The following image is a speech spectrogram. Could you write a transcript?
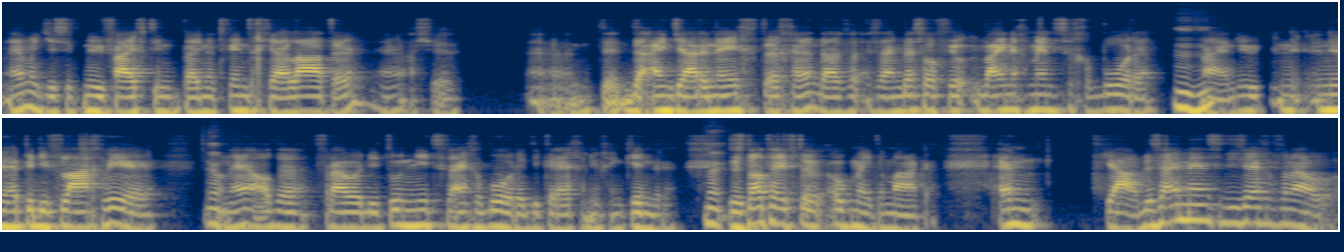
Hè, want je zit nu 15, bijna 20 jaar later. Hè, als je de, de, eind jaren 90, hè, daar zijn best wel veel, weinig mensen geboren. Mm nou, nu, nu, heb je die vlaag weer. Van, hè, al de vrouwen die toen niet zijn geboren, die krijgen nu geen kinderen. Dus dat heeft er ook mee te maken. En ja, er zijn mensen die zeggen van nou,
